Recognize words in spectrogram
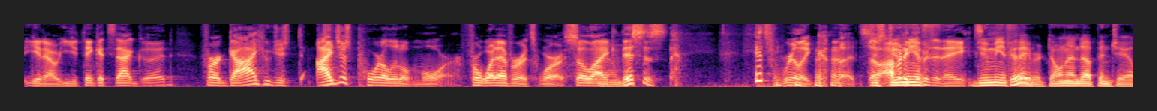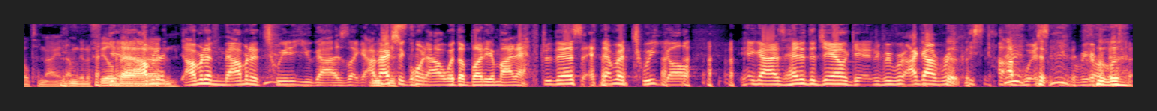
you know, you think it's that good for a guy who just, I just poured a little more for whatever it's worth. So like, yeah. this is. It's really good. So I'm gonna give it an eight. Do me a good. favor. Don't end up in jail tonight. I'm gonna feel yeah, bad. I'm gonna I'm gonna I'm gonna tweet at you guys. Like I'm actually just, going out with a buddy of mine after this, and I'm gonna tweet y'all. hey guys, headed to jail again. We were, I got really stopped whiskey from here.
